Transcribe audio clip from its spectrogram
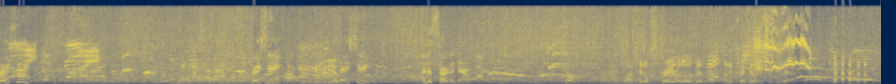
Gracie! Gracie! Getting a good video. Gracie! I just started now. Watch, it'll spray her a little bit uh, unexpectedly to do that.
